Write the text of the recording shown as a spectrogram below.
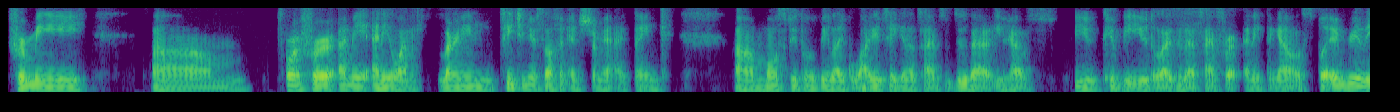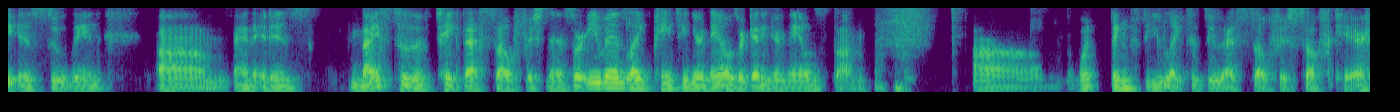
for me um or for i mean anyone learning teaching yourself an instrument i think um, most people will be like why are you taking the time to do that? You have you could be utilizing that time for anything else. But it really is soothing um, and it is nice to take that selfishness or even like painting your nails or getting your nails done. Um, what things do you like to do as selfish self-care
